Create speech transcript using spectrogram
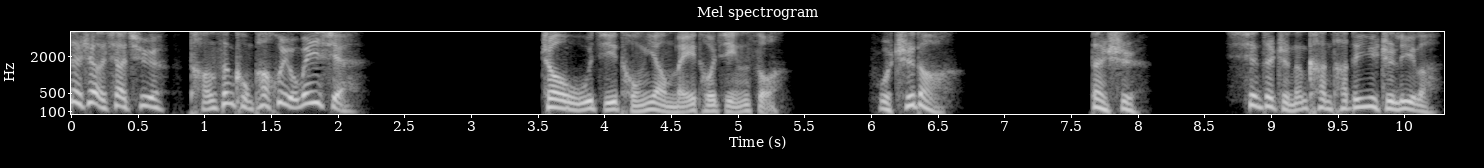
再这样下去，唐三恐怕会有危险。赵无极同样眉头紧锁。我知道，但是现在只能看他的意志力了。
